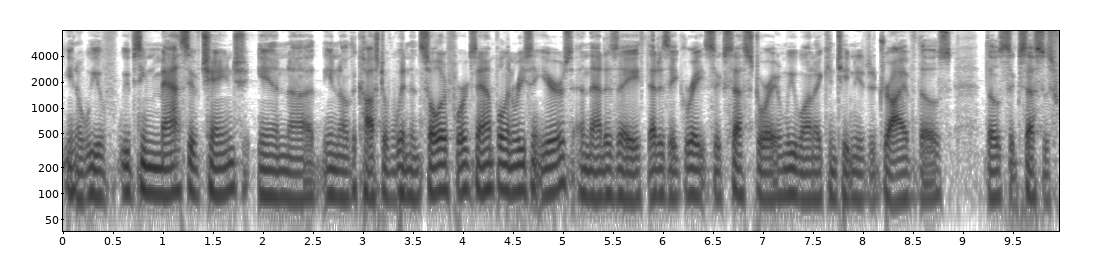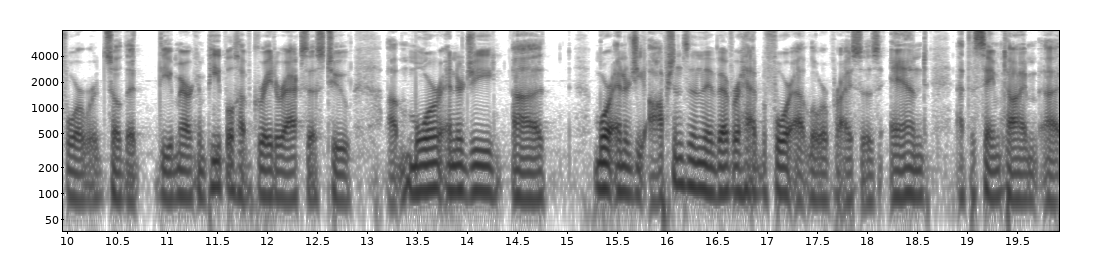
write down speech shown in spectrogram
you know we've we've seen massive change in uh, you know the cost of wind and solar, for example, in recent years, and that is a that is a great success story, and we want to continue to drive those those successes forward so that the American people have greater access to uh, more energy uh, more energy options than they've ever had before at lower prices, and at the same time, uh,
